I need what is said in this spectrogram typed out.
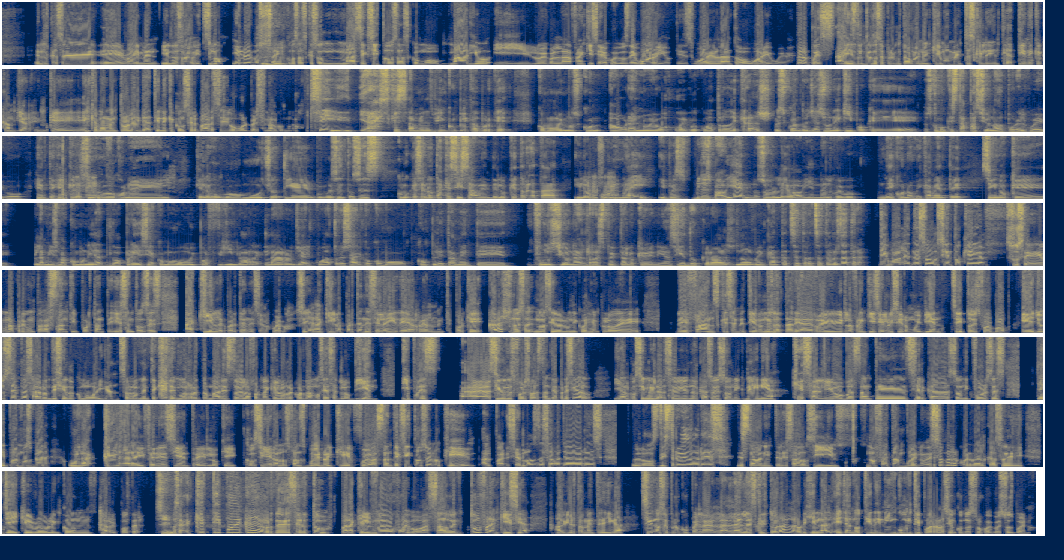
en el caso de eh, Rayman y los Rabbits, ¿no? Y luego suceden cosas que son más exitosas como Mario y luego la franquicia de juegos de Wario, que es Wario Land o WarioWare. Pero pues ahí es donde uno se pregunta, bueno, ¿en qué momento es que la identidad tiene que cambiar? ¿En qué, en qué momento la idea tiene que conservarse o volverse en algo nuevo? Sí, es que también es bien complicado porque como vimos con ahora el nuevo juego 4 de Crash, pues cuando ya es un equipo que pues como que está apasionado por el juego, gente que creció con él, que lo jugó mucho tiempo, pues entonces como que se nota que sí saben de lo que trata y lo ponen ahí. Y pues les va bien, no solo le va bien al juego económicamente, sino que la misma comunidad lo aprecia como, uy, por fin lo arreglaron, ya el 4 es algo como completamente funcional respecto a lo que venía haciendo Crash, no, me encanta, etcétera, etcétera, etcétera. Igual en eso siento que sucede una pregunta bastante importante y es entonces, ¿a quién le pertenece al juego? ¿Sí? ¿A quién le pertenece la idea realmente? Porque Crash no, no ha sido el único ejemplo de, de fans que se metieron en la tarea de revivir la franquicia y lo hicieron muy bien, ¿sí? Toys for Bob. Ellos empezaron diciendo como, oigan, solamente queremos retomar esto de la forma en que lo recordamos y hacerlo bien. Y pues ha sido un esfuerzo bastante apreciado. Y algo similar se vio en el caso de Sonic Mania, que salió bastante cerca a Sonic Forces. Y ahí podemos ver una clara diferencia entre lo que consideran los fans bueno y que fue bastante exitoso y lo que al parecer los desarrolladores los distribuidores estaban interesados y no fue tan bueno. Eso me recuerda al caso de J.K. Rowling con Harry Potter. Sí. O sea, ¿qué tipo de creador debe ser tú para que el nuevo juego basado en tu franquicia abiertamente diga, sí, no se preocupen, la, la, la, escritora, la original, ella no tiene ningún tipo de relación con nuestro juego, esto es bueno.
